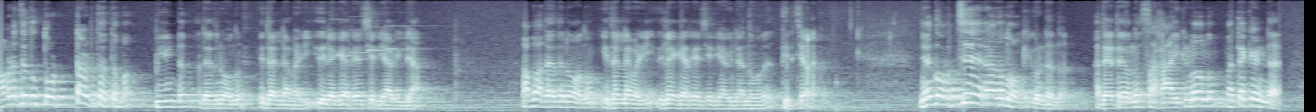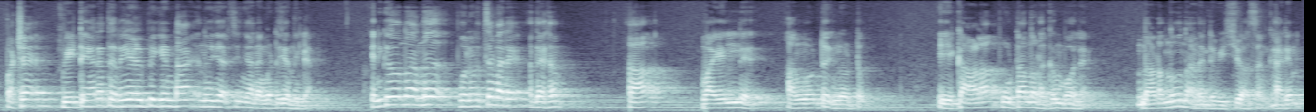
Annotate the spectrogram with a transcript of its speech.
അവിടെ ചെന്ന് തൊട്ടടുത്ത് എത്തുമ്പോൾ വീണ്ടും അദ്ദേഹത്തിന് തോന്നും ഇതല്ല വഴി ഇതിലേക്ക് കയറിയാൽ ശരിയാവില്ല. അപ്പോൾ അദ്ദേഹത്തിന് തോന്നും ഇതല്ല വഴി ഇതിലേക്ക് കയറിയാൽ ശരിയാവില്ല എന്ന് പറഞ്ഞ് തിരിച്ചു കിടക്കും ഞാൻ കുറച്ച് നേരം അത് നോക്കിക്കൊണ്ടിരുന്നു. അദ്ദേഹത്തെ ഒന്ന് സഹായിക്കണമെന്നും മറ്റൊക്കെ ഉണ്ട്. പക്ഷേ വീട്ടുകാരെ തെറിയേൽപ്പിക്കേണ്ട എന്ന് വിചാരിച്ച് ഞാൻ അങ്ങോട്ട് ചെന്നില്ല. എനിക്ക് തോന്നുന്നു അന്ന് പുലർച്ചെ വരെ അദ്ദേഹം ആ വയലിൽ അങ്ങോട്ടും ഇങ്ങോട്ടും ഈ കാള പൂട്ടാൻ നടക്കും പോലെ നടന്നു എന്നാണ് എന്റെ വിശ്വാസം. കാര്യം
